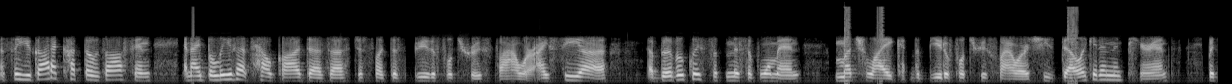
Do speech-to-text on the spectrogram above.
and so you got to cut those off. And and I believe that's how God does us, just like this beautiful truth flower. I see a a biblically submissive woman, much like the beautiful truth flower. She's delicate in appearance, but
